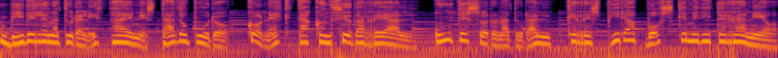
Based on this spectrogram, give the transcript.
Vive la naturaleza en estado puro. Conecta con Ciudad Real, un tesoro natural que respira bosque mediterráneo,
